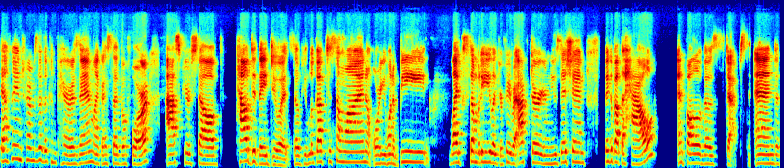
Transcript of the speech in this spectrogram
Definitely in terms of the comparison, like I said before, ask yourself how did they do it? So if you look up to someone or you want to be like somebody, like your favorite actor, your musician, think about the how and follow those steps and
